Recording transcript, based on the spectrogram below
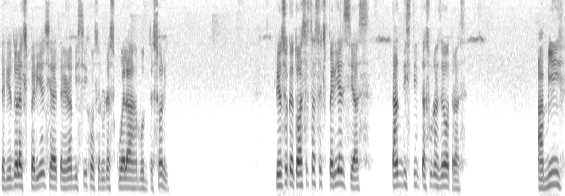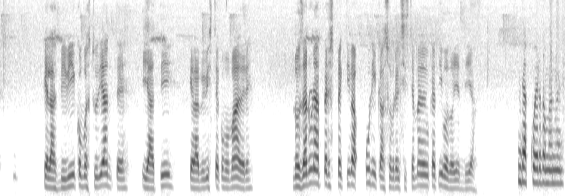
teniendo la experiencia de tener a mis hijos en una escuela Montessori. Pienso que todas estas experiencias, tan distintas unas de otras, a mí que las viví como estudiante y a ti que las viviste como madre, nos dan una perspectiva única sobre el sistema educativo de hoy en día. De acuerdo, Manuel,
